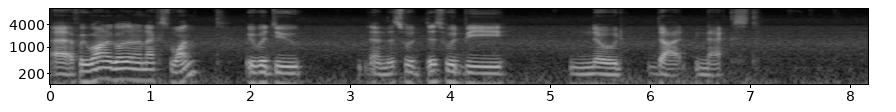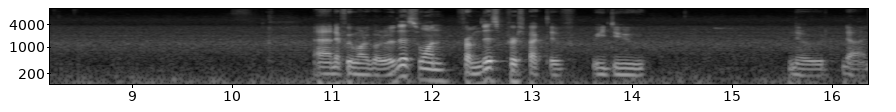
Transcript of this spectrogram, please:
Uh, if we want to go to the next one, we would do, and this would, this would be node dot next. And if we want to go to this one, from this perspective, we do node dot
